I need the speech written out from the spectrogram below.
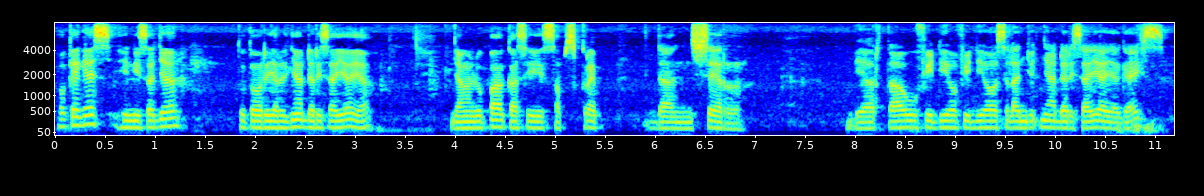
Oke guys, ini saja tutorialnya dari saya ya. Jangan lupa kasih subscribe dan share biar tahu video-video selanjutnya dari saya ya guys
